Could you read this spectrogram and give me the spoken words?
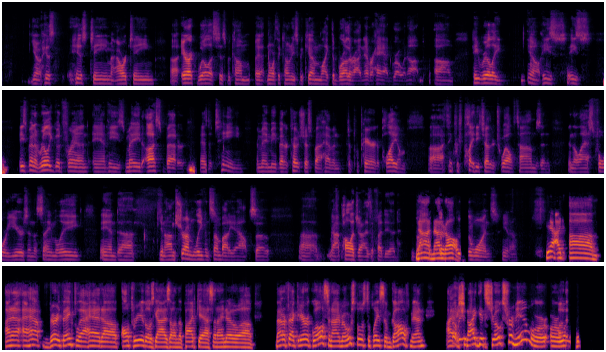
you know, his his team, our team. Uh, Eric Willis has become at North Oconee become like the brother I never had growing up. Um, he really, you know, he's he's he's been a really good friend, and he's made us better as a team, and made me a better coach just by having to prepare to play him. Uh, I think we've played each other twelve times in in the last four years in the same league, and uh, you know, I'm sure I'm leaving somebody out. So uh, I apologize if I did. No, not at all. The ones, you know. Yeah, I um I, I have very thankfully I had uh, all three of those guys on the podcast, and I know. Matter of fact, Eric Wells and I, man, we're supposed to play some golf, man. I, oh, should I get strokes from him or or uh, what?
